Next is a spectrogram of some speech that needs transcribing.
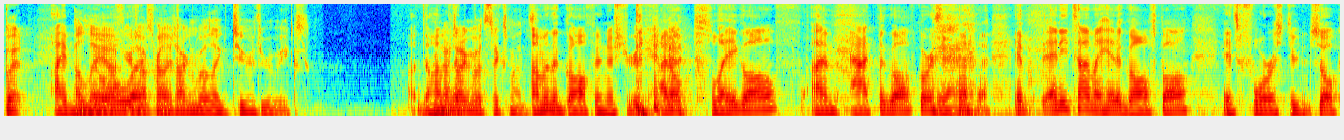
But I have a layoff, no you're probably talking about like two or three weeks. I'm, I'm not the, talking about six months. I'm in the golf industry. I don't play golf. I'm at the golf course. Yeah. if anytime I hit a golf ball, it's for a student. So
